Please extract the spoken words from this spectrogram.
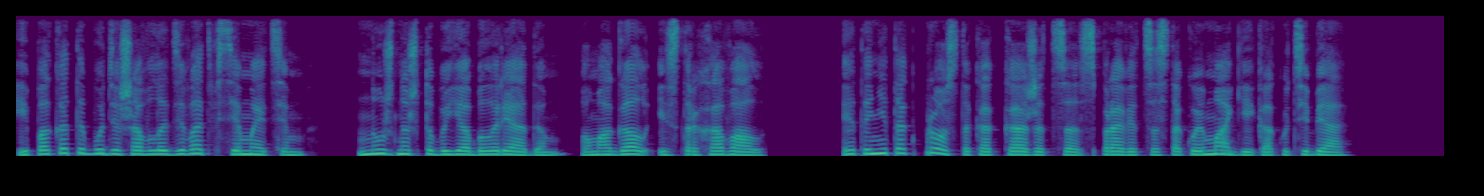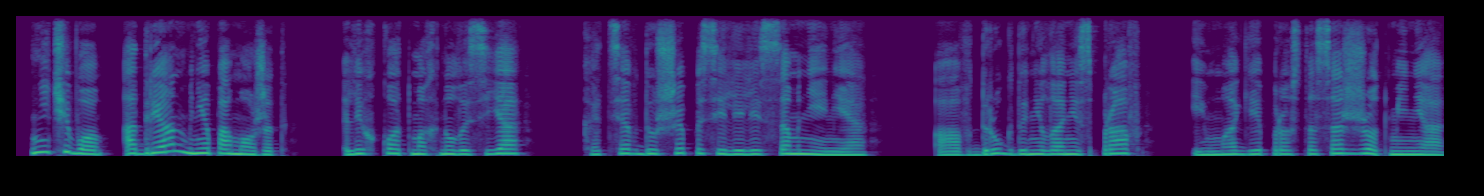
И пока ты будешь овладевать всем этим, нужно, чтобы я был рядом, помогал и страховал. Это не так просто, как кажется, справиться с такой магией, как у тебя. «Ничего, Адриан мне поможет», — легко отмахнулась я, хотя в душе поселились сомнения. А вдруг Данила не справ, и магия просто сожжет меня.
